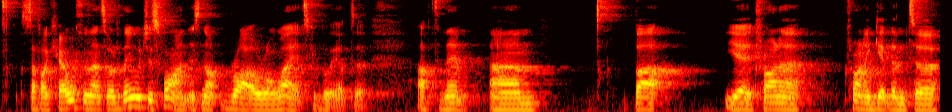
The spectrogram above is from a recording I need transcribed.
stuff like health and that sort of thing, which is fine. There's not right or wrong way. It's completely up to up to them. Um, but yeah, trying to trying to get them to,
